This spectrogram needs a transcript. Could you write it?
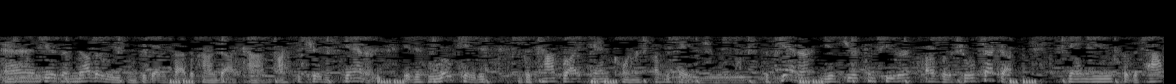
And here's another reason to go to cybercrime.com, our security scanner. It is located at the top right-hand corner of the page. The scanner gives your computer a virtual checkup, scanning you for the top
